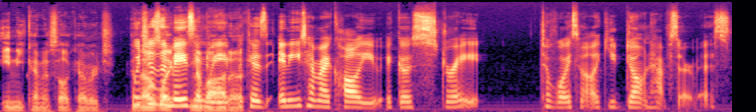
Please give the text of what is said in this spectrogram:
any kind of cell coverage. And Which is like, amazing to me because anytime I call you, it goes straight to voicemail. Like you don't have service.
